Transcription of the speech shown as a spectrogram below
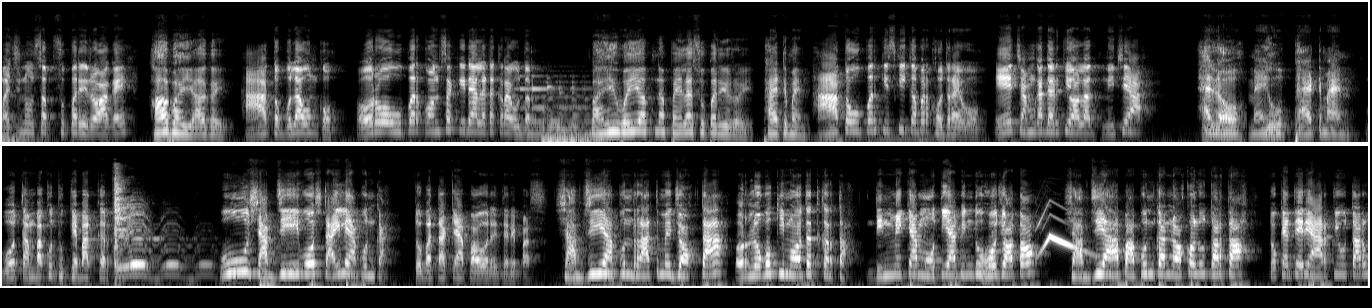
मजनू सब सुपर हीरो आ गए। हाँ भाई आ गए। हाँ तो बुला उनको। और वो ऊपर कौन सा कीड़ा लटक रहा है उधर? भाई वही अपना पहला सुपर हीरो है फैटमैन हाँ तो ऊपर किसकी कबर खोद रहा है वो? ए चमगादड़ की औलाद नीचे आ। हेलो मैं हूँ फैटमैन वो तंबाकू थुक के बात कर। ऊ शाबजी वो स्टाइल है अपन का तो बता क्या पावर है तेरे पास? शाबजी अपन रात में जौकता और लोगों की मदद करता। दिन में क्या मोतिया बिंदु हो जाता? शाबजी आप अपन का नौकल उतरता। तो क्या तेरी आरती उतारू?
